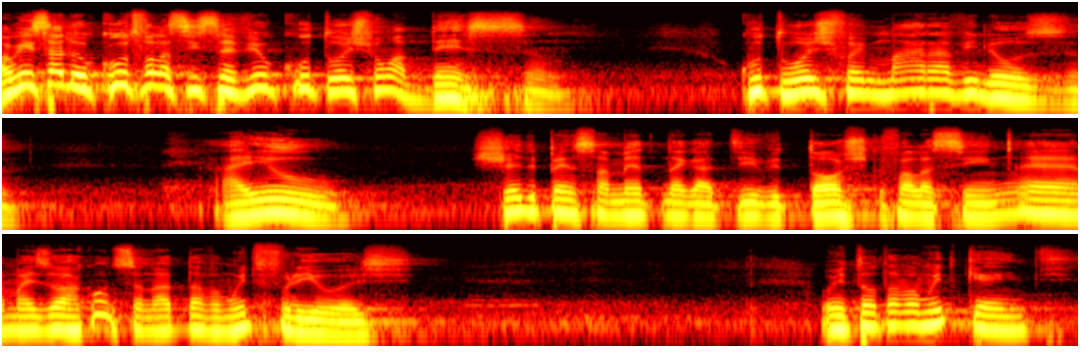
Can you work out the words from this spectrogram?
Alguém sai do culto e fala assim: Você viu o culto hoje foi uma benção. O culto hoje foi maravilhoso. Aí o cheio de pensamento negativo e tóxico, fala assim: É, mas o ar-condicionado estava muito frio hoje. Ou então estava muito quente.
